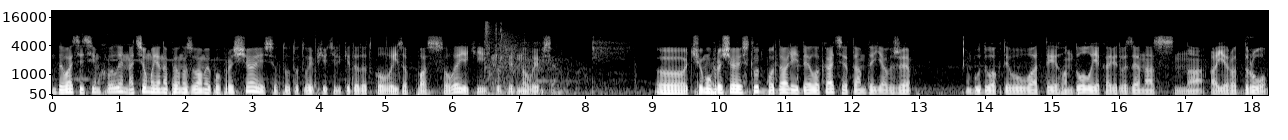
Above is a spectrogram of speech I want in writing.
27 хвилин. На цьому я напевно з вами попрощаюсь. Отут от вип'ю тільки додатковий запас солей, який тут відновився. О, чому прощаюсь тут? Бо далі йде локація, там, де я вже буду активувати гондолу, яка відвезе нас на аеродром.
